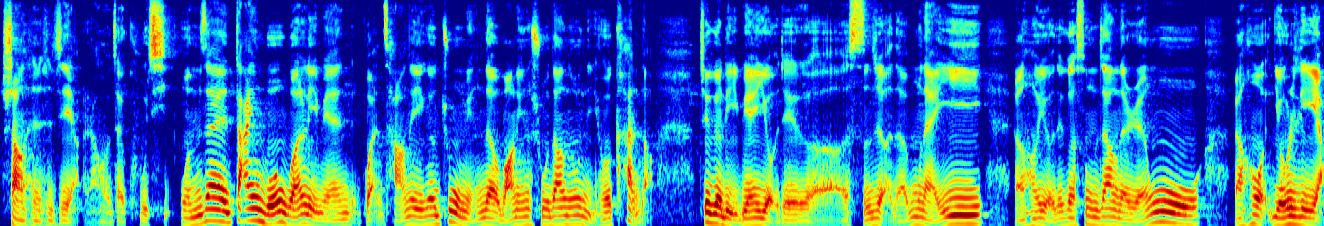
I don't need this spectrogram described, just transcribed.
上身是这样，然后再哭泣。我们在大英博物馆里面馆藏的一个著名的亡灵书当中，你就会看到，这个里边有这个死者的木乃伊，然后有这个送葬的人物，然后有两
